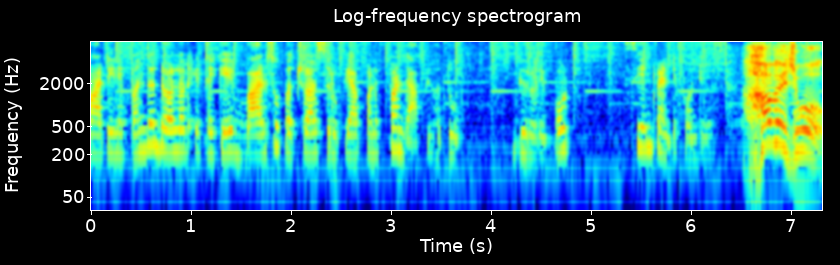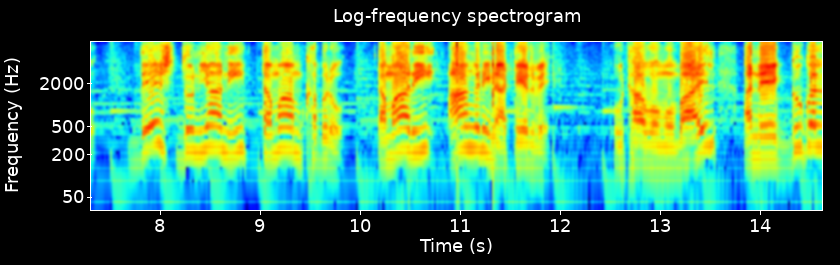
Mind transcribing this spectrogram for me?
પાર્ટીને પંદર ડોલર એટલે કે બારસો પચાસ રૂપિયા પણ ફંડ આપ્યું હતું. Bureau report, C N twenty four news. હવે જુઓ, દેશ દુનિયાની તમામ ખબરો તમારી આંગળીના ટેરવે. ઉઠાવો મોબાઈલ અને ગૂગલ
